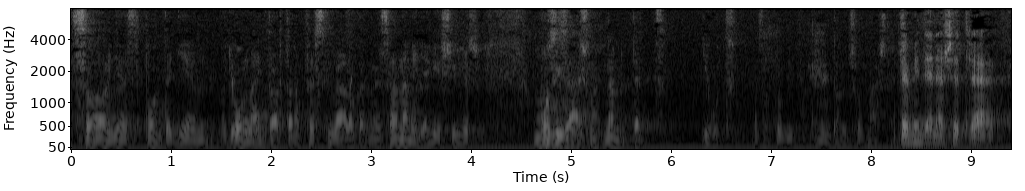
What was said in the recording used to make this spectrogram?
Szóval, hogy ez pont egy ilyen, hogy online tartanak fesztiválokat, mert szóval nem egy egészséges mozizásnak nem tett jót az a Covid, mint ahogy sok másnak. De minden esetre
